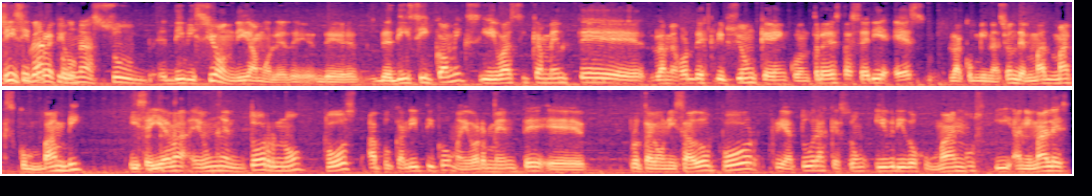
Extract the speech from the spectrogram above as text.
sí, DC correcto, una subdivisión, digámosle, de, de, de DC Comics y básicamente la mejor descripción que encontré de esta serie es la combinación de Mad Max con Bambi y se lleva en un entorno post-apocalíptico mayormente eh, protagonizado por criaturas que son híbridos humanos y animales.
